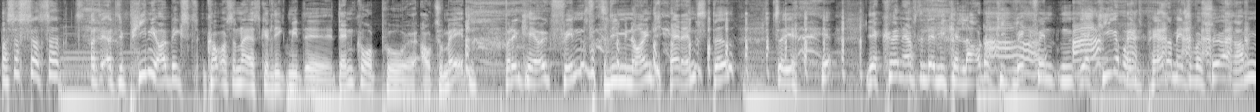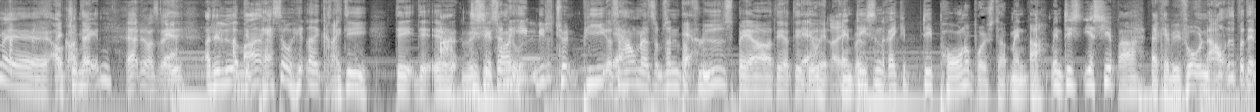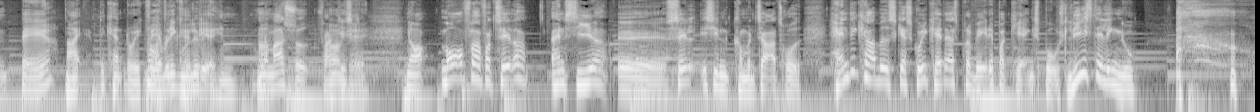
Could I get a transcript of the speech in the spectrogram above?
Og så, så, så og, det, og det pinlige øjeblik kommer så, når jeg skal lægge mit øh, dankort på øh, automaten. For den kan jeg jo ikke finde, fordi mine øjne de er et andet sted. Så jeg, jeg, jeg kører nærmest den der Michael Laudrup kig væk finden. Jeg kigger på hendes patter, mens jeg forsøger at ramme øh, automaten. Ja, det er også rigtigt. og det lyder Jamen, meget... Det passer jo heller ikke rigtigt. Det, det, øh, Ej, det hvis ser det er sådan en helt lille tynd pige, og så Ja. har hun altså sådan et par Ja. flydespærrer, og det, det, det er jo heller ikke. men det er sådan rigtig... Det er pornobryster. Men, Ja. men det, jeg siger bare... Ja, kan vi få navnet på den bager? Nej, det kan du ikke, for Nå, jeg vil ikke udlevere ikke. hende. Hun er meget sød, faktisk. Okay. Nå, morfar fortæller, han siger øh, selv i sin kommentartråd, handicappede skal sgu ikke have deres private parkeringsbås. Ligestilling nu.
